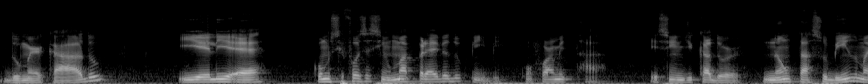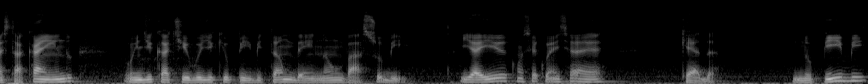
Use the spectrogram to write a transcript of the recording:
do mercado e ele é como se fosse assim uma prévia do PIB. Conforme tá, esse indicador não está subindo, mas está caindo, o indicativo de que o PIB também não vai subir. E aí a consequência é queda no PIB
